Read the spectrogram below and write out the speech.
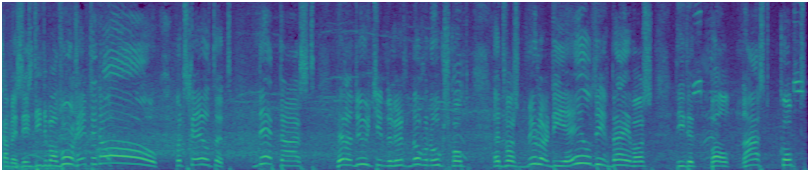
Games is die de bal voorgeeft. En oh, wat scheelt het. Net naast. Wel een duwtje in de rug. Nog een hoekschop. Het was Muller die heel dichtbij was. Die de bal naast kopt.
